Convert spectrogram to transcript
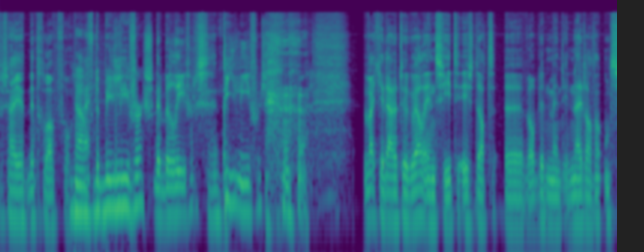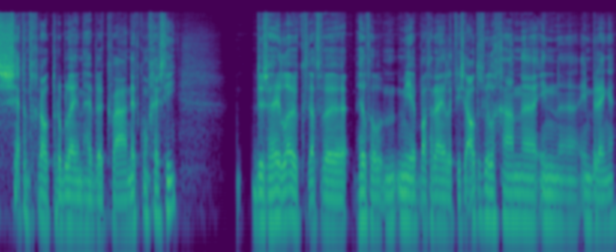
zei je net geloof ik volgens ja, mij. Of de believers. De believers. Believers. Wat je daar natuurlijk wel in ziet, is dat we op dit moment in Nederland een ontzettend groot probleem hebben qua netcongestie. Dus heel leuk dat we heel veel meer batterij-elektrische auto's willen gaan uh, in, uh, inbrengen.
